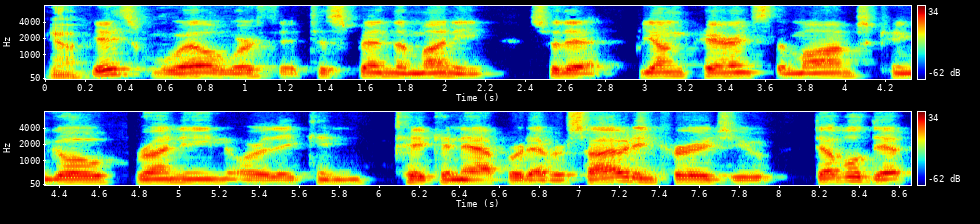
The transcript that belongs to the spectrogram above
Yeah. It's well worth it to spend the money so that young parents, the moms, can go running or they can take a nap or whatever. So I would encourage you, double dip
